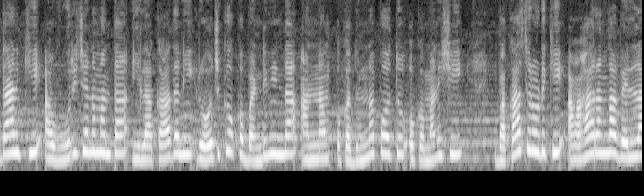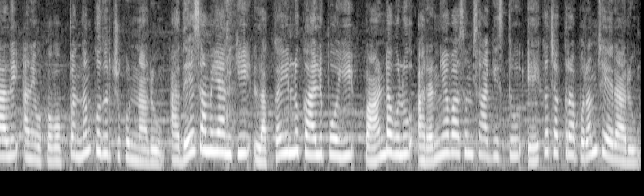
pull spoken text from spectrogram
దానికి ఆ ఊరి జనమంతా ఇలా కాదని రోజుకి ఒక బండి నిండా అన్నం ఒక దున్నపోతు ఒక మనిషి బకాసురుడికి ఆహారంగా వెళ్ళాలి అని ఒక ఒప్పందం కుదుర్చుకున్నారు. అదే సమయానికి లక్క ఇల్లు కాలిపోయి పాండవులు అరణ్యవాసం సాగిస్తూ ఏకచక్రాపురం చేరారు.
